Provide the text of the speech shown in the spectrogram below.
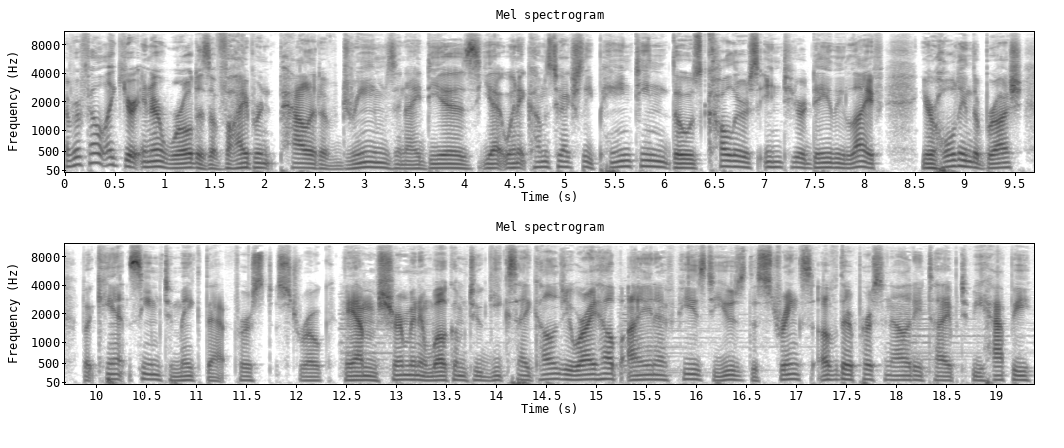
Ever felt like your inner world is a vibrant palette of dreams and ideas, yet when it comes to actually painting those colors into your daily life, you're holding the brush but can't seem to make that first stroke? Hey, I'm Sherman and welcome to Geek Psychology, where I help INFPs to use the strengths of their personality type to be happy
